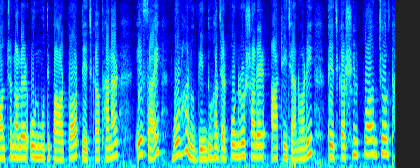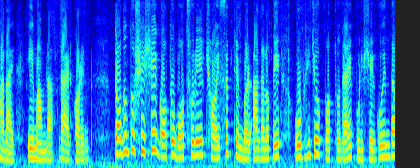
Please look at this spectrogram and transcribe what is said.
মন্ত্রণালয়ের অনুমতি পাওয়ার পর তেজগাঁও থানার এসআই বোরহান উদ্দিন দু সালের আটই জানুয়ারি তেজগাঁও শিল্পাঞ্চল থানায় এই মামলা দায়ের করেন। তদন্ত শেষে গত বছরের ছয় সেপ্টেম্বর আদালতে অভিযোগপত্র দেয় পুলিশের গোয়েন্দা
